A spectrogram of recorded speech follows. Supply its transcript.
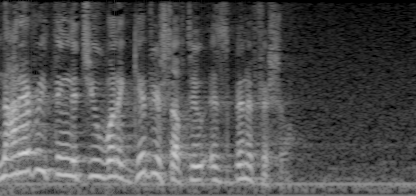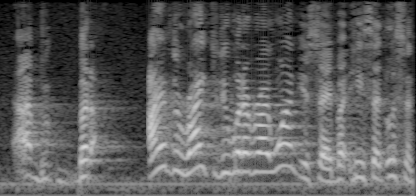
not everything that you want to give yourself to is beneficial. Uh, but I have the right to do whatever I want, you say. But he said, listen,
